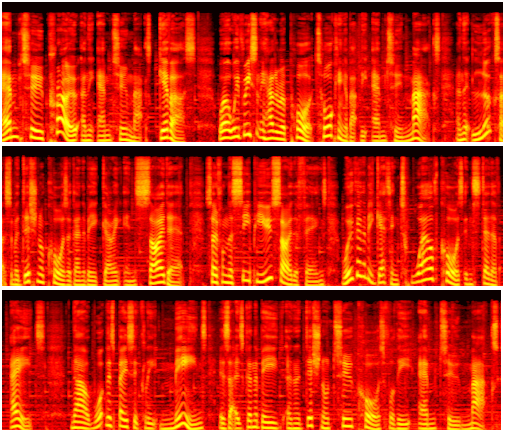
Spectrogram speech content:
M2 Pro and the M2 Max give us? Well, we've recently had a report talking about the M2 Max, and it looks like some additional cores are going to be going inside it. So from the CPU side of things, we're going to be getting 12 cores instead of 8. Now, what this basically means is that it's going to be an additional two cores for the M2 Max.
